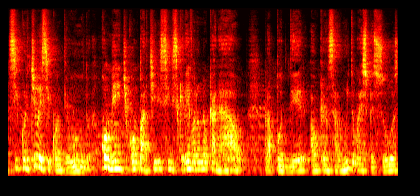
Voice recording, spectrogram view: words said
se curtiu esse conteúdo, comente, compartilhe e se inscreva no meu canal para poder alcançar muito mais pessoas,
